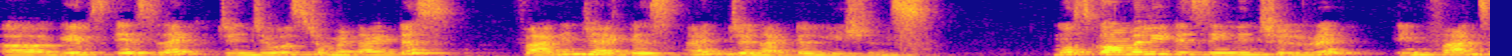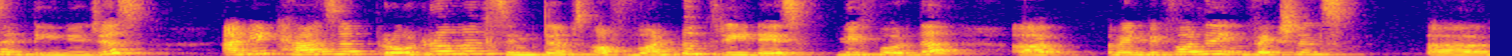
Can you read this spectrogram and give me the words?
uh, gives is like gingivostomatitis, pharyngitis and genital lesions. Most commonly it is seen in children, infants and teenagers and it has a prodromal symptoms of 1 to 3 days before the uh, I mean before the infections uh,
